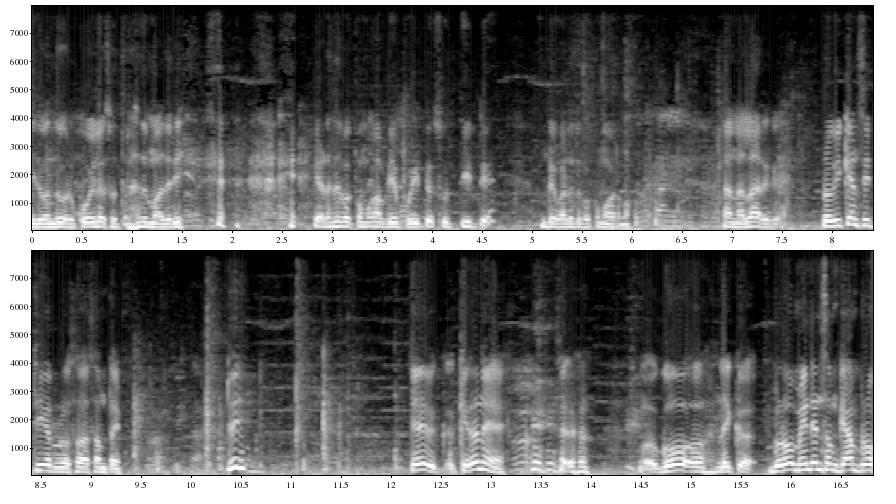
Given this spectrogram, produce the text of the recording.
இது வந்து ஒரு கோயிலை சுற்றுறது மாதிரி. இடது பக்கமாக அப்படியே போயிட்டு சுற்றிட்டு இப்படி வலது பக்கமாக வரணும். ஆ நல்லா இருக்கு. Bro we can sit here bro sometime tea a Kiran. Go like bro maintain some game bro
